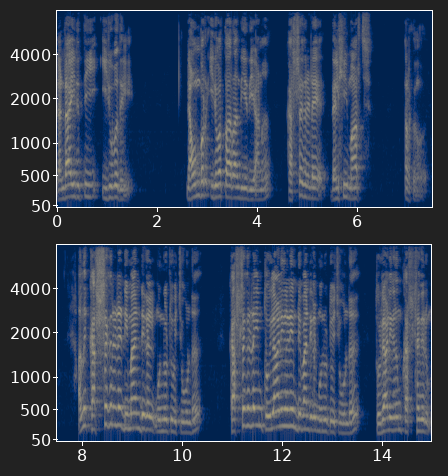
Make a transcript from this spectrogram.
രണ്ടായിരത്തി ഇരുപതിൽ നവംബർ ഇരുപത്തി ആറാം തീയതിയാണ് കർഷകരുടെ ഡൽഹി മാർച്ച് നടക്കുന്നത്. അന്ന് കർഷകരുടെ ഡിമാൻഡുകൾ മുന്നോട്ട് വെച്ചുകൊണ്ട് കർഷകരുടെയും തൊഴിലാളികളുടെയും ഡിമാൻഡുകൾ മുന്നോട്ട് വെച്ചുകൊണ്ട് തൊഴിലാളികളും കർഷകരും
